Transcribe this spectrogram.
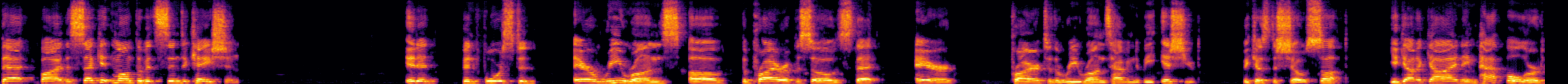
that by the second month of its syndication, it had been forced to air reruns of the prior episodes that aired prior to the reruns having to be issued. because the show sucked. You got a guy named Pat Bullard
